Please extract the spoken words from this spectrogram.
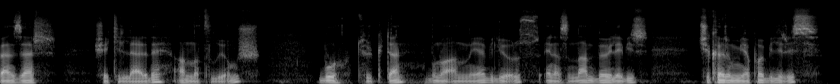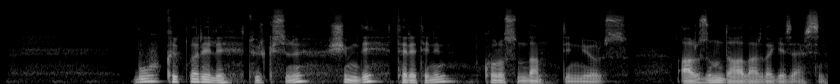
benzer şekillerde anlatılıyormuş. Bu türküden bunu anlayabiliyoruz. En azından böyle bir çıkarım yapabiliriz. Bu Kırklareli türküsünü şimdi TRT'nin korosundan dinliyoruz. Arzum dağlarda gezersin.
